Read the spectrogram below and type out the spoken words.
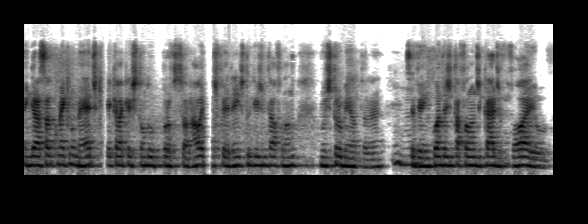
é engraçado como é que no Magic aquela questão do profissional é diferente do que a gente estava falando no instrumento, né? Uhum. Você vê, enquanto a gente está falando de card foil,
